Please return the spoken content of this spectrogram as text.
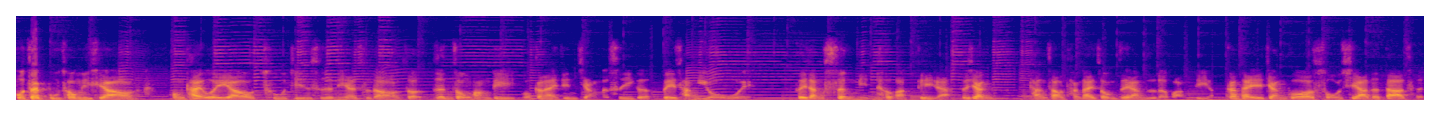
我再补充一下哦，洪太尉要出京师，你要知道，说仁宗皇帝，我刚才已经讲了，是一个非常有为。非常圣明的皇帝啦，就像唐朝唐太宗这样子的皇帝啊。刚才也讲过，手下的大臣，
